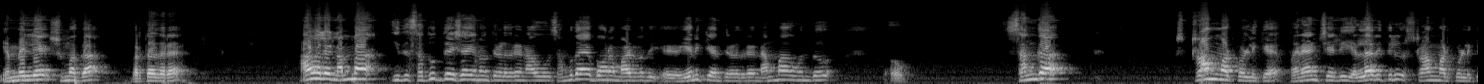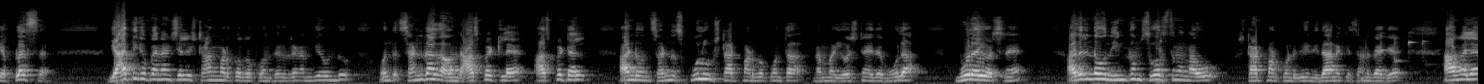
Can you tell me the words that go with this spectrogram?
ಎಂ ಎಲ್ ಎ, ಶಿವಮೊಗ್ಗ ಬರ್ತಾ ಇದ್ದಾರೆ ಆಮೇಲೆ ನಮ್ಮ ಇದು ಸದುದ್ದೇಶ ಏನು ಅಂತ ಹೇಳಿದ್ರೆ ನಾವು ಸಮುದಾಯ ಭವನ ಮಾಡಿರೋದು ಏನಕ್ಕೆ ಅಂತ ಹೇಳಿದ್ರೆ ನಮ್ಮ ಒಂದು ಸಂಘ ಸ್ಟ್ರಾಂಗ್ ಮಾಡ್ಕೊಳ್ಳಿಕ್ಕೆ ಫೈನಾನ್ಷಿಯಲಿ ಎಲ್ಲ ರೀತಿಯಲ್ಲೂ ಸ್ಟ್ರಾಂಗ್ ಮಾಡ್ಕೊಳ್ಳಿಕ್ಕೆ ಪ್ಲಸ್ ಯಾತಿಗೆ ಫೈನಾನ್ಷಿಯಲಿ ಸ್ಟ್ರಾಂಗ್ ಮಾಡ್ಕೋಬೇಕು ಅಂತ ಹೇಳಿದ್ರೆ ನಮಗೆ ಒಂದು ಒಂದು ಸಣ್ಣದಾಗ ಒಂದು ಹಾಸ್ಪಿಟ್ಲೆ ಹಾಸ್ಪಿಟಲ್ ಆ್ಯಂಡ್ ಒಂದು ಸಣ್ಣ ಸ್ಕೂಲು ಸ್ಟಾರ್ಟ್ ಮಾಡಬೇಕು ಅಂತ ನಮ್ಮ ಯೋಚನೆ ಇದೆ, ಮೂಲ ಮೂಲ ಯೋಚನೆ. ಅದರಿಂದ ಒಂದು ಇನ್ಕಮ್ ಸೋರ್ಸ್ನ ನಾವು ಸ್ಟಾರ್ಟ್ ಮಾಡ್ಕೊಂಡಿದ್ವಿ ನಿಧಾನಕ್ಕೆ ಸಣ್ಣದಾಗೆ. ಆಮೇಲೆ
